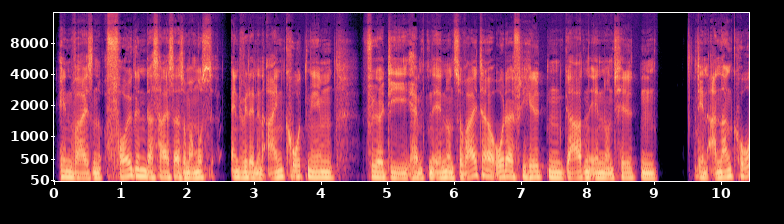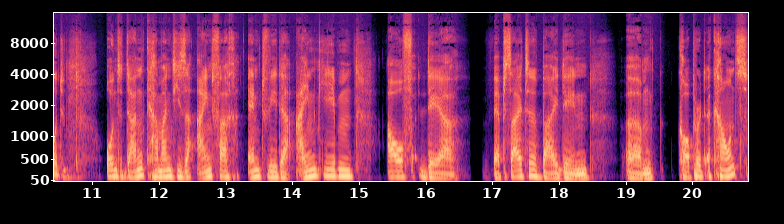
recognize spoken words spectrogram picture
Hinweisen folgen. Das heißt also, man muss entweder den einen Code nehmen für die Hampton Inn und so weiter oder für die Hilton Garden Inn und Hilton den anderen Code. Und dann kann man diese einfach entweder eingeben auf der Webseite bei den ähm, Corporate Accounts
